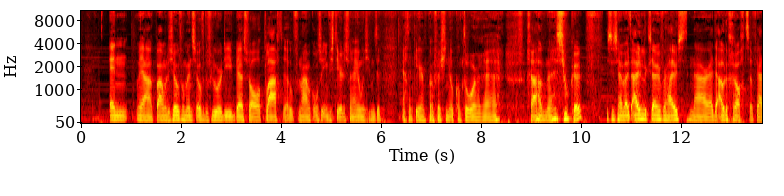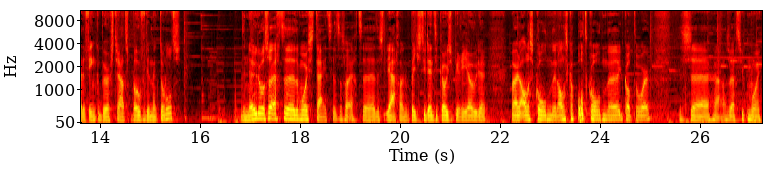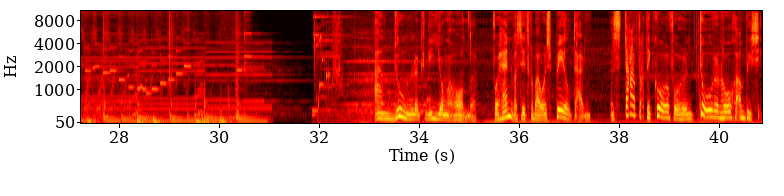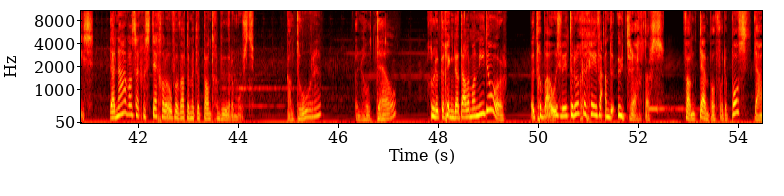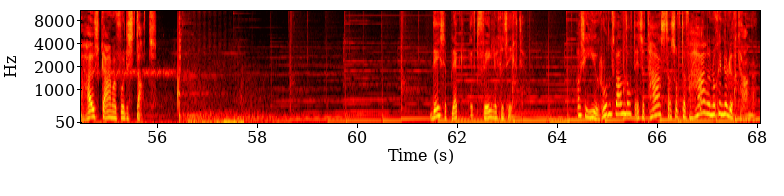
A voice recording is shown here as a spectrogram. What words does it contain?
En ja, kwamen er zoveel mensen over de vloer die best wel klaagden. Ook voornamelijk onze investeerders van... Hey jongens, je moet echt een keer een professioneel kantoor gaan zoeken. Dus toen zijn we uiteindelijk zijn we verhuisd naar de Oude Gracht... of ja, de Vinkenburgstraat boven de McDonald's. De Neude was wel echt uh, de mooiste tijd. Dat was wel echt, uh, dus, ja, gewoon een beetje studenticoze periode. Waar alles kon en alles kapot kon uh, in kantoor. Dus ja, dat was echt super mooi. Aandoenlijk, die jonge honden. Voor hen was dit gebouw een speeltuin. Een statig decor voor hun torenhoge ambities. Daarna was er gesteggel over wat er met het pand gebeuren moest. Kantoren, een hotel? Gelukkig ging dat allemaal niet door. Het gebouw is weer teruggegeven aan de Utrechters. Van tempel voor de post naar huiskamer voor de stad. Deze plek heeft vele gezichten. Als je hier rondwandelt is het haast alsof de verhalen nog in de lucht hangen.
